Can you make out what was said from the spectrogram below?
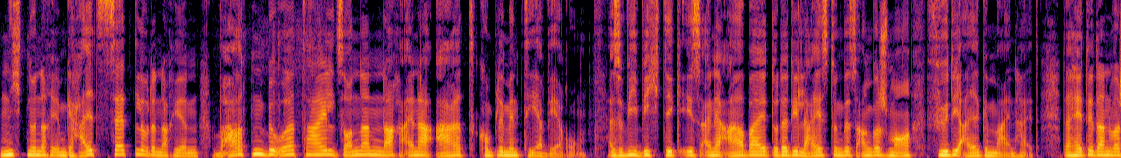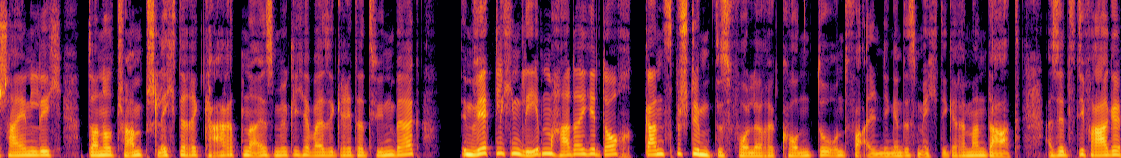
nicht nur nach ihrem Gehaltszettel oder nach ihren Worten beurteilt, sondern nach einer Art Komplementärwährung. Also wie wichtig ist eine Arbeit oder die Leistung, das Engagement für die Allgemeinheit. Da hätte dann wahrscheinlich Donald Trump schlechtere Karten als möglicherweise Greta Thunberg. Im wirklichen Leben hat er jedoch ganz bestimmt das vollere Konto und vor allen Dingen das mächtigere Mandat. Also jetzt die Frage,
